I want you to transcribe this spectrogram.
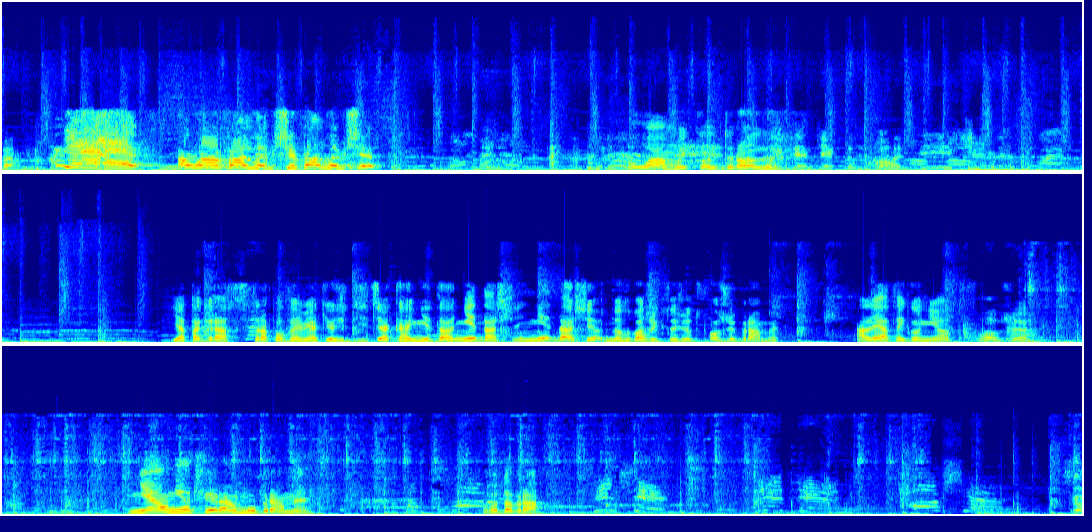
Nie! Ała, walłem się, walłem się! Ła, mój kontroler. Wiem jak tu wchodzić. Ja tak raz strapowałem jakiegoś dzieciaka i nie da, nie da się, nie da się, no chyba, że ktoś otworzy bramę. Ale ja tego nie otworzę. Nie, on nie otwierał mu bramy. No bo dobra, 10, 9, 8, No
